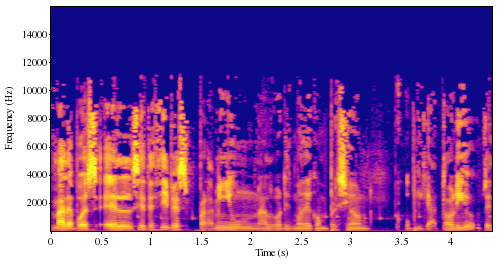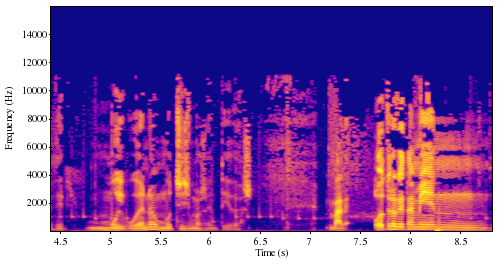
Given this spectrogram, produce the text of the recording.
Vale, pues el 7zip es para mí un algoritmo de compresión obligatorio, es decir, muy bueno en muchísimos sentidos. Vale, otro que también...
